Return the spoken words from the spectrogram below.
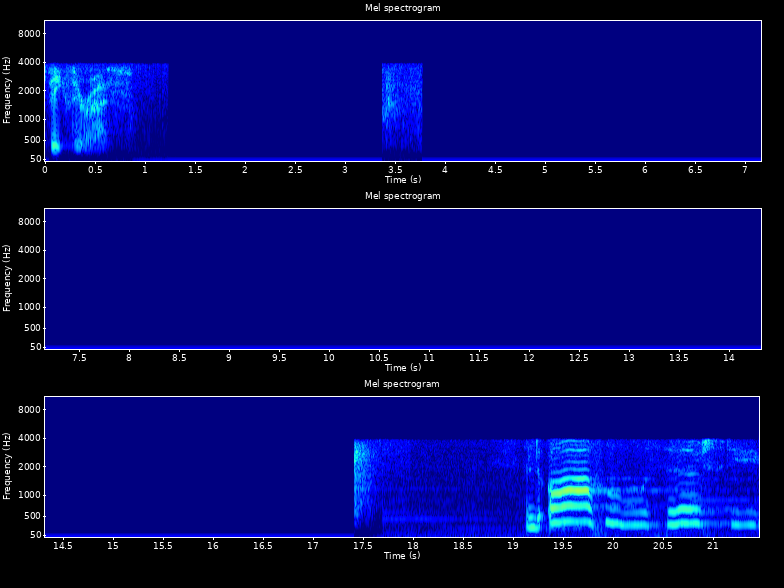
speak through us. and all who are thirsty.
